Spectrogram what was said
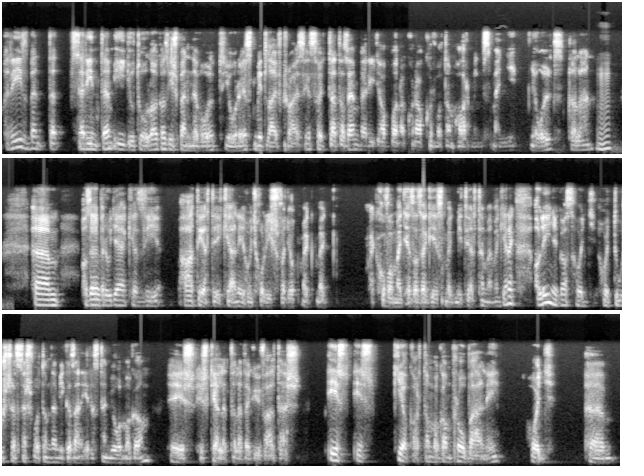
részben, tehát szerintem így utólag az is benne volt jó részt, midlife crisis, hogy tehát az ember így abban, akkor, akkor voltam 30 mennyi, 8 talán. Uh-huh. Um, az ember úgy elkezdi átértékelni, hogy hol is vagyok, meg, meg, meg hova megy ez az egész, meg mit értem el, meg ilyenek. A lényeg az, hogy, hogy túl stresszes voltam, nem igazán éreztem jól magam, és, és kellett a levegőváltás. És, és ki akartam magam próbálni, hogy um,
